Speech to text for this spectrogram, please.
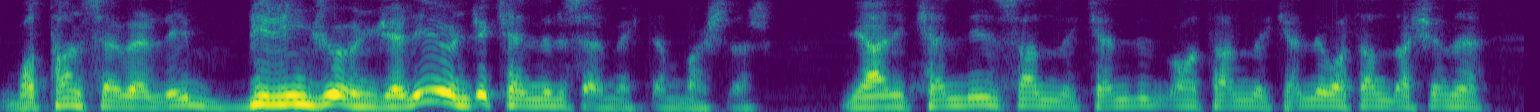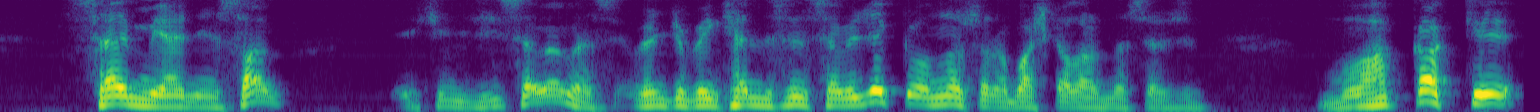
vatanseverliğin birinci önceliği önce kendini sevmekten başlar. Yani kendi insanını, kendi vatanını, kendi vatandaşını sevmeyen insan ikinciyi sevemez. Önce ben kendisini sevecek ki ondan sonra başkalarını da sevsin. Muhakkak ki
